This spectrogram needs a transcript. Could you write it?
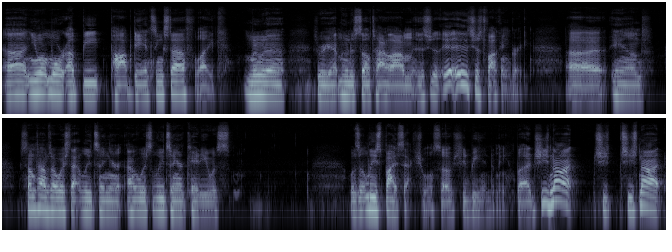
uh, and you want more upbeat pop dancing stuff like Muna, where you got Muna's self-titled album, is just it, it's just fucking great. Uh, and sometimes I wish that lead singer, I wish lead singer Katie was was at least bisexual, so she'd be into me. But she's not. She she's not.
